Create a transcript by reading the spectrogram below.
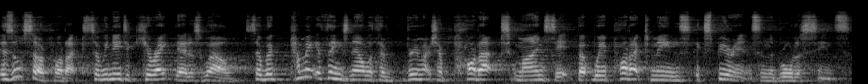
is also a product. So we need to curate that as well. So we're coming at things now with a very much a product mindset, but where product means experience in the broadest sense.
